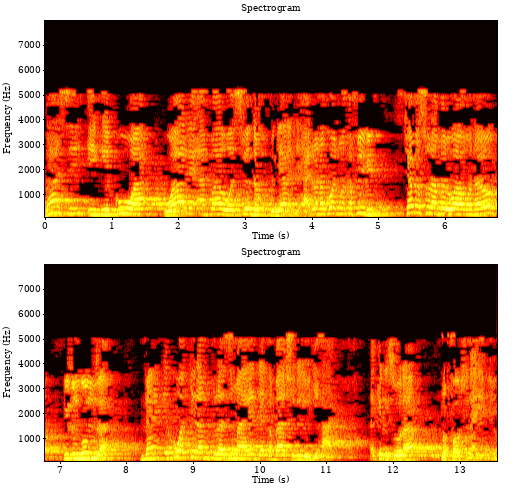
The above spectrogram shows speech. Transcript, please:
basi ingekuwa wale ambao wasioenda kupigana jihadi wanakuwa ni makafiri. Kama sura ambayo wao wanayoizungumza na ingekuwa kila mtu lazima aende akabashiri hiyo jihad lakini sura tofauti na hivyo.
